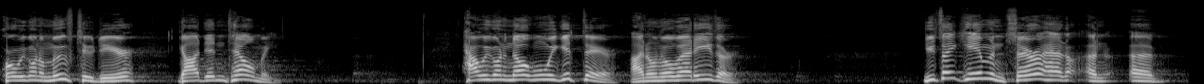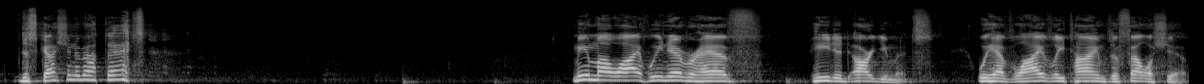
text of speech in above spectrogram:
Where are we going to move to, dear? God didn't tell me. How are we going to know when we get there? I don't know that either. You think him and Sarah had an, a discussion about that? Me and my wife, we never have heated arguments. We have lively times of fellowship.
